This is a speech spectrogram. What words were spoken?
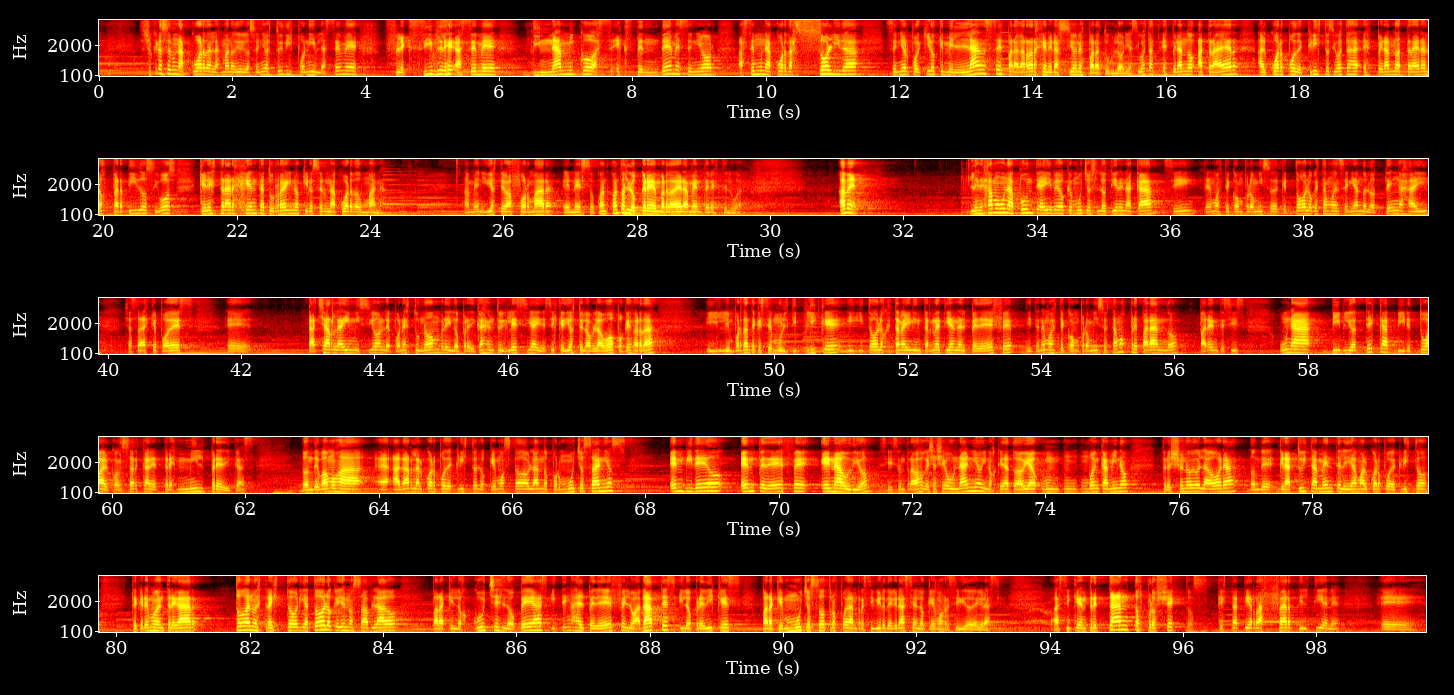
Yo quiero hacer una cuerda en las manos de Dios. Señor, estoy disponible. Haceme flexible, haceme dinámico, extendeme, Señor. Haceme una cuerda sólida, Señor, porque quiero que me lances para agarrar generaciones para tu gloria. Si vos estás esperando atraer al cuerpo de Cristo, si vos estás esperando atraer a los perdidos, si vos querés traer gente a tu reino, quiero ser una cuerda humana. Amén. Y Dios te va a formar en eso. ¿Cuántos lo creen verdaderamente en este lugar? Amén. Les dejamos un apunte ahí, veo que muchos lo tienen acá, ¿sí? Tenemos este compromiso de que todo lo que estamos enseñando lo tengas ahí. Ya sabes que podés eh, tacharle ahí misión, le pones tu nombre y lo predicas en tu iglesia y decís que Dios te lo habla a vos, porque es verdad. Y lo importante es que se multiplique y, y todos los que están ahí en internet tienen el PDF y tenemos este compromiso. Estamos preparando, paréntesis, una biblioteca virtual con cerca de 3.000 prédicas, donde vamos a, darle al cuerpo de Cristo lo que hemos estado hablando por muchos años, en video en PDF, en audio. ¿sí? Es un trabajo que ya lleva un año y nos queda todavía un, un- buen camino, pero yo no veo la hora donde gratuitamente le digamos al cuerpo de Cristo, te queremos entregar toda nuestra historia, todo lo que Dios nos ha hablado, para que lo escuches, lo veas y tengas el PDF, lo adaptes y lo prediques para que muchos otros puedan recibir de gracia lo que hemos recibido de gracia. Así que entre tantos proyectos que esta tierra fértil tiene, eh,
